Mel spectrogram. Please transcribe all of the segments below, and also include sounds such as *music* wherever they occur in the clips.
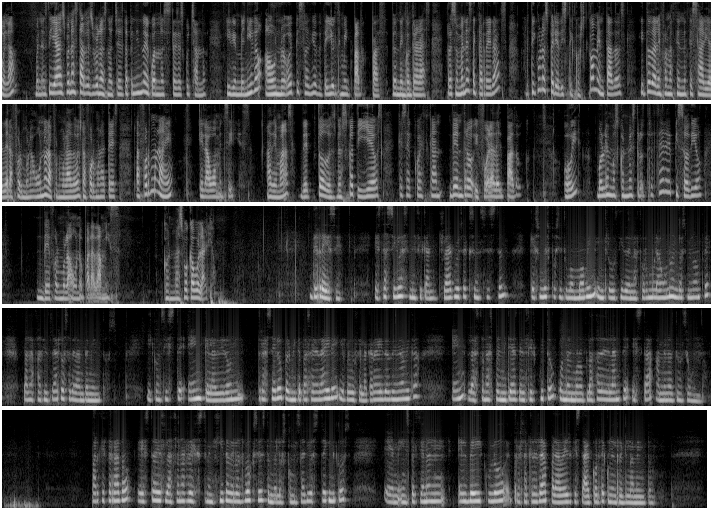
Hola, buenos días, buenas tardes, buenas noches, dependiendo de cuándo nos estés escuchando. Y bienvenido a un nuevo episodio de The Ultimate Paddock Pass, donde encontrarás resúmenes de carreras, artículos periodísticos comentados y toda la información necesaria de la Fórmula 1, la Fórmula 2, la Fórmula 3, la Fórmula E y la Women's Series. Además de todos los cotilleos que se cuezcan dentro y fuera del paddock. Hoy volvemos con nuestro tercer episodio de Fórmula 1 para Damis, con más vocabulario. DRS. Estas siglas significan Drag Reduction System, que es un dispositivo móvil introducido en la Fórmula 1 en 2011 para facilitar los adelantamientos y consiste en que el alerón trasero permite pasar el aire y reduce la carga aerodinámica en las zonas permitidas del circuito cuando el monoplaza de delante está a menos de un segundo. Parque cerrado, esta es la zona restringida de los boxes donde los comisarios técnicos em, inspeccionan el vehículo tras la carrera para ver que está acorde con el reglamento.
